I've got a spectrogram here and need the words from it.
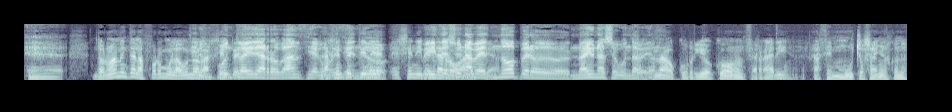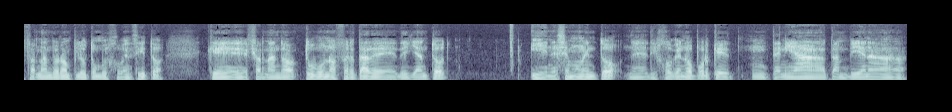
Eh, normalmente en la Fórmula 1 Tiene la un punto gente... ahí de arrogancia, la como gente diciendo, tiene ese nivel me de dices una vez arrogancia". no, pero no hay una segunda Perdona, ocurrió con Ferrari. Hace muchos años, cuando Fernando era un piloto muy jovencito, que Fernando tuvo una oferta de, de Jean Todt y en ese momento eh, dijo que no porque tenía también a,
